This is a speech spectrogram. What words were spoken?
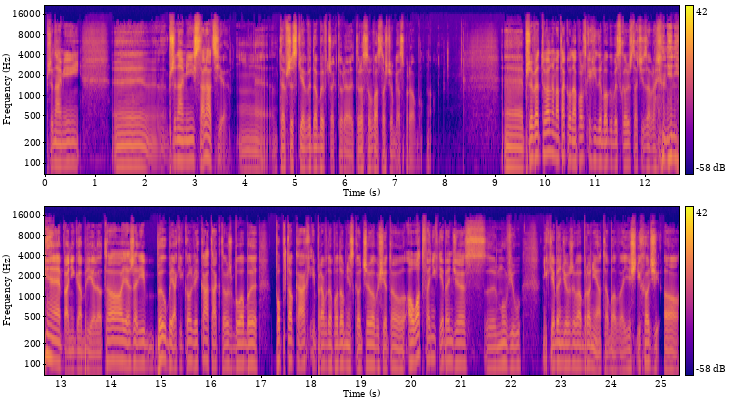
Przynajmniej, e, przynajmniej instalacje, te wszystkie wydobywcze, które, które są własnością Gazpromu. No. Przy ewentualnym ataku na Polskę Chiny mogłyby skorzystać i zabrać. Nie, nie, pani Gabrielo, to jeżeli byłby jakikolwiek atak, to już byłoby po ptokach i prawdopodobnie skończyłoby się to. O Łotwę nikt nie będzie mówił, nikt nie będzie używał broni atomowej. Jeśli chodzi o,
